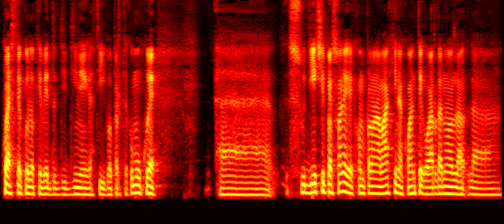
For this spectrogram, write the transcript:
questo è quello che vedo di, di negativo, perché comunque eh, su 10 persone che comprano una macchina, quante guardano la- la-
